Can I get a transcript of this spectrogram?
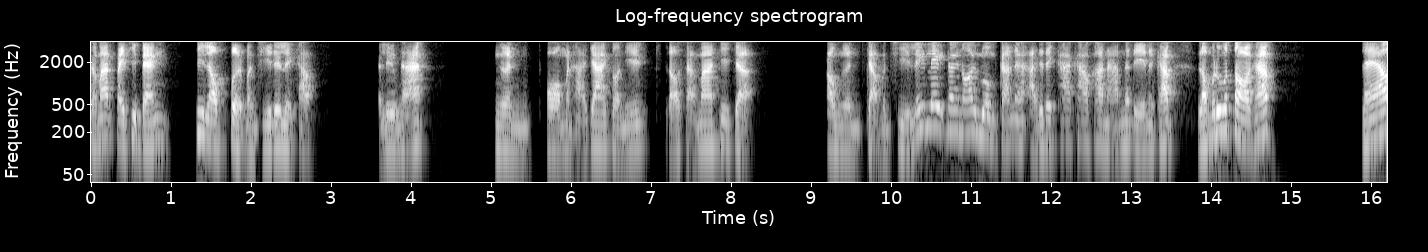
สามารถไปที่แบงก์ที่เราเปิดบัญชีได้เลยครับอย่าลืมนะ เงินทองมันหายากตอนนี้ เราสามารถที่จะเอาเงินจากบัญชีเล็กๆน้อยๆรวมกันนะฮะอาจจะได้ค่าข้าวค่าน้ำนั่นเองนะครับ เรามาดูกันต่อครับ แล้ว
